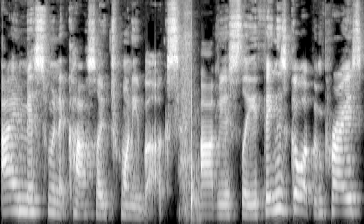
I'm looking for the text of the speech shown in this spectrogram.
I miss when it costs like 20 bucks. Obviously, things go up in price.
